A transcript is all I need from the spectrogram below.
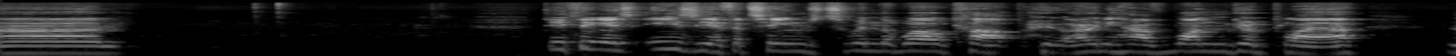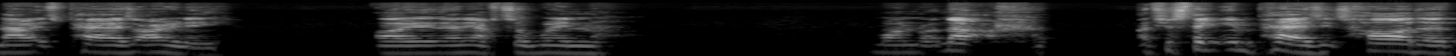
Um, do you think it's easier for teams to win the World Cup who only have one good player? Now it's pairs only. I only have to win one. No, I just think in pairs it's harder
